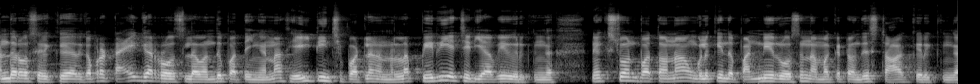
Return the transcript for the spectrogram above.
அந்த ரோஸ் இருக்குது அதுக்கப்புறம் டைகர் ரோஸில் வந்து பார்த்தீங்கன்னா எயிட் இன்ச் பாட்டில் நல்லா பெரிய செடியாகவே இருக்குங்க. நெக்ஸ்ட் ஒன் பார்த்தோன்னா உங்களுக்கு இந்த பன்னீர் ரோஸும் நம்மக்கிட்ட வந்து ஸ்டாக் இருக்குங்க.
